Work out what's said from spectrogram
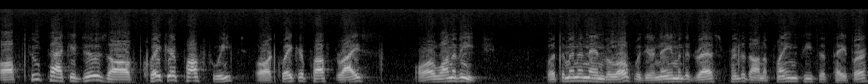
off two packages of Quaker Puffed Wheat or Quaker Puffed Rice, or one of each. Put them in an envelope with your name and address printed on a plain piece of paper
